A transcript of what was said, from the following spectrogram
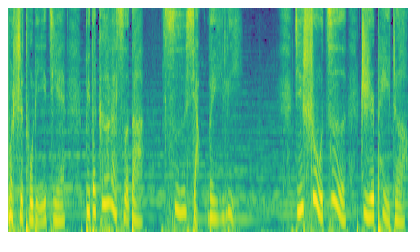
我试图理解彼得戈勒斯的思想威力，即数字支配着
